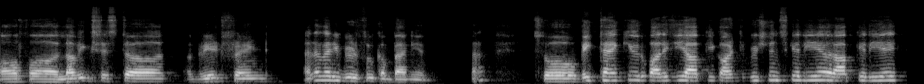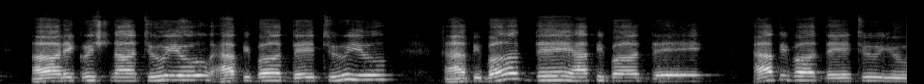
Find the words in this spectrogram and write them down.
of loving sister a great friend and a very beautiful companion है ना so big thank you Rupali ji आपकी कॉन्ट्रीब्यूशन के लिए और आपके लिए Hare Krishna to you happy birthday to you happy birthday happy birthday happy birthday to you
